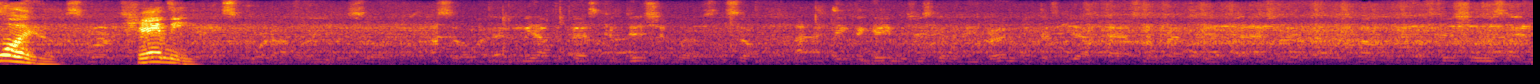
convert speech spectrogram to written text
Allowed, officials, and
